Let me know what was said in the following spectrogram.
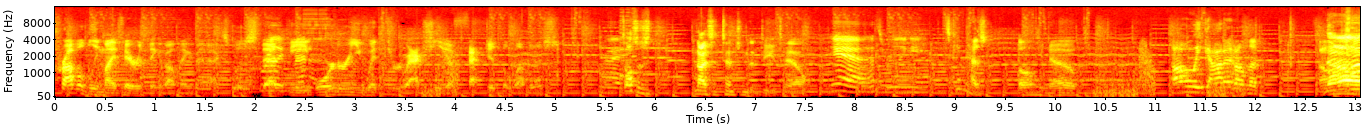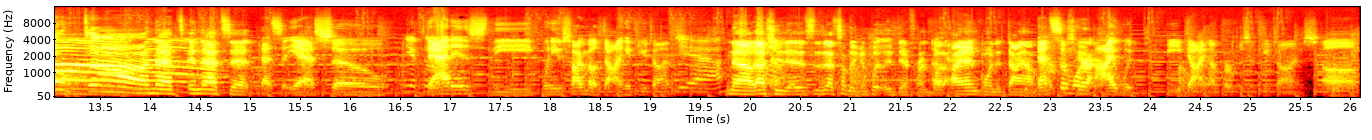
probably my favorite thing about Mega Man X was that Really the better. order you went through actually affected the levels. Right. It's also just nice attention to detail. yeah, that's really neat. This game has. Oh no. Oh, we got it on the. No, Oh, and that's and that's it. That's it. Yeah. So You have to, that like- is the when he was talking about dying a few times. Yeah. No, that's actually, that's, that's something completely different. But Okay. I am going to die on purpose. That's purpose somewhere here. I would be dying on purpose a few times. Um,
